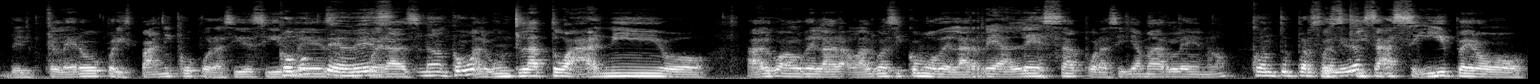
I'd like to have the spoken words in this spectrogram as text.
del clero prehispánico, por así decirlo. ¿Cómo te o ves? fueras No, ¿cómo- algún tlatoani o algo, o de la- o algo así como de la realeza, por así llamarle, ¿no? Con tu Pues personalidad. quizás sí, pero,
